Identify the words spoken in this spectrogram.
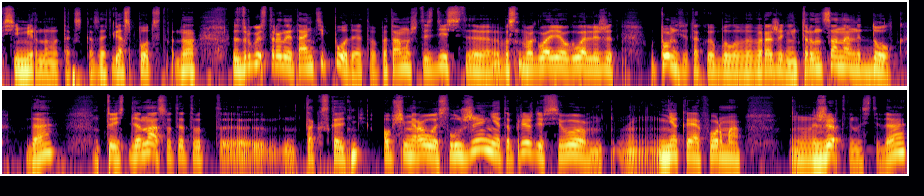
всемирного, так сказать, господства. Но, с другой стороны, это антиподы этого, потому что здесь э, во главе угла лежит, помните, такое было выражение, интернациональный долг. Да? То есть для нас вот это вот, э, так сказать, общемировое служение, это прежде всего некая форма жертвенности, да,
